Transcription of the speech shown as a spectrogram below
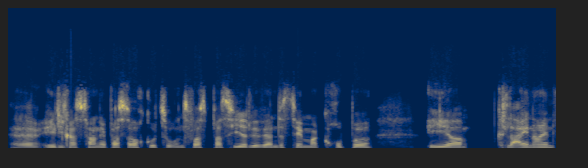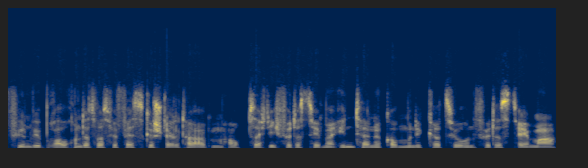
Äh, Edelkastanie passt auch gut zu uns. Was passiert? Wir werden das Thema Gruppe eher klein einführen. Wir brauchen das, was wir festgestellt haben, hauptsächlich für das Thema interne Kommunikation, für das Thema,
